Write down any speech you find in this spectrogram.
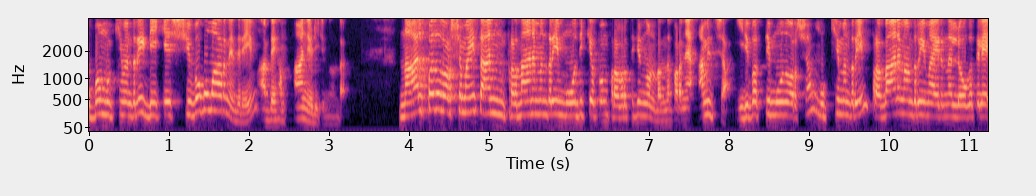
ഉപമുഖ്യമന്ത്രി ഡി കെ ശിവകുമാറിനെതിരെയും അദ്ദേഹം ആഞ്ഞടിക്കുന്നുണ്ട്. നാൽപ്പത് വർഷമായി താൻ പ്രധാനമന്ത്രി മോദിക്കൊപ്പം പ്രവർത്തിക്കുന്നുണ്ടെന്ന് പറഞ്ഞ അമിത്ഷാ ഇരുപത്തിമൂന്ന് വർഷം മുഖ്യമന്ത്രിയും പ്രധാനമന്ത്രിയുമായിരുന്ന ലോകത്തിലെ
